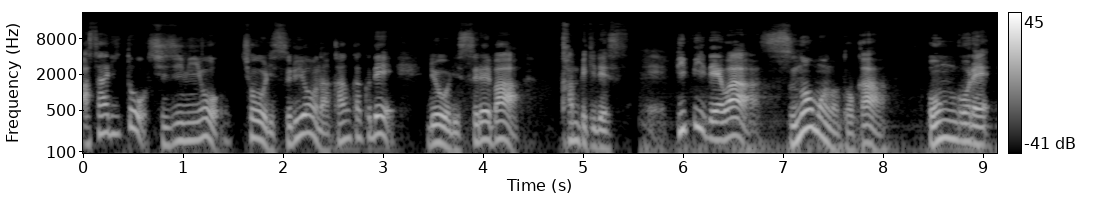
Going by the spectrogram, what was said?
アサリとシジミを調理するような感覚で料理すれば完璧です。えー、ピピでは酢の物とか、ボンゴレ、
